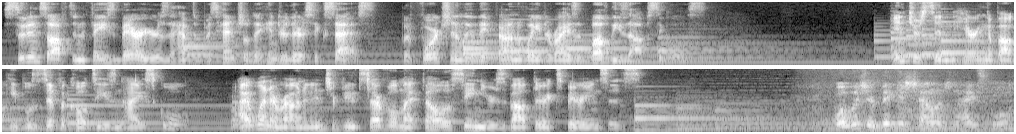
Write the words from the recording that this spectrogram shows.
Students often face barriers that have the potential to hinder their success, but fortunately they found a way to rise above these obstacles. Interested in hearing about people's difficulties in high school, I went around and interviewed several of my fellow seniors about their experiences. What was your biggest challenge in high school?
